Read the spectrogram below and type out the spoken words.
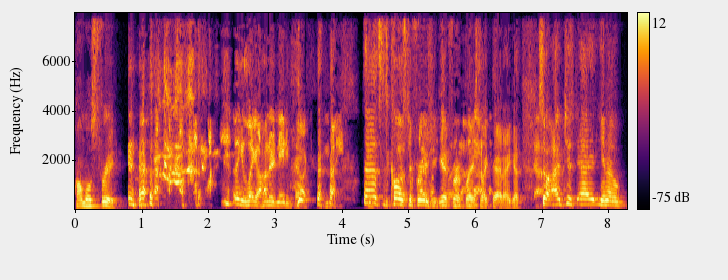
Almost free. I think it's like 180 bucks a night. That's as close to free as you get for a place like that, I guess. Yeah. So I just, uh, you know,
